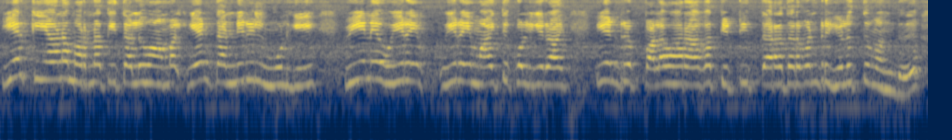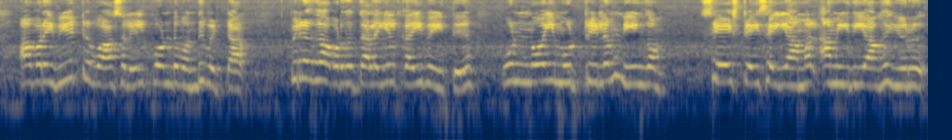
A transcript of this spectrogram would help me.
இயற்கையான மரணத்தை தழுவாமல் ஏன் தண்ணீரில் மூழ்கி வீணே உயிரை உயிரை மாய்த்து கொள்கிறாய்? என்று பலவாறாக திட்டி தரதரவென்று இழுத்து வந்து அவரை வீட்டு வாசலில் கொண்டு வந்து விட்டார். பிறகு அவரது தலையில் கை வைத்து உன் நோய் முற்றிலும் நீங்கும். சேஷ்டை செய்யாமல் அமைதியாக இரு.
